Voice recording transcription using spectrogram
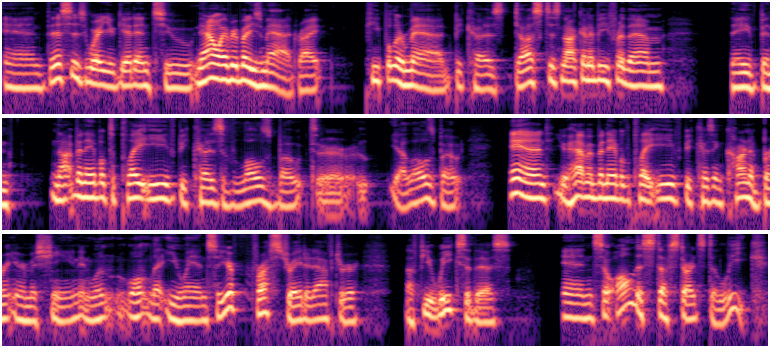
And this is where you get into now everybody's mad, right? People are mad because Dust is not going to be for them. They've been not been able to play Eve because of Lulzboat or yeah, Lulzboat. And you haven't been able to play Eve because Incarna burnt your machine and won't, won't let you in. So you're frustrated after a few weeks of this. And so all this stuff starts to leak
